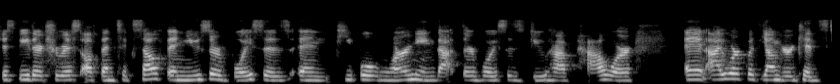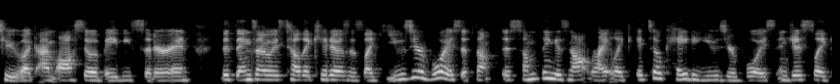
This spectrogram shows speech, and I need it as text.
just be their truest, authentic self and use their voices and people learning that their voices do have power. And I work with younger kids too. Like I'm also a babysitter. And the things I always tell the kiddos is like, use your voice. If, th- if something is not right, like it's okay to use your voice. And just like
